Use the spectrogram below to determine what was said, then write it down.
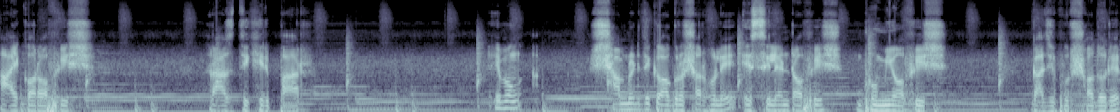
আয়কর অফিস, রাজদিঘির পার। এবং সামনের দিকে অগ্রসর হলে এসিলেন্ট অফিস, ভূমি অফিস, গাজীপুর সদরের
